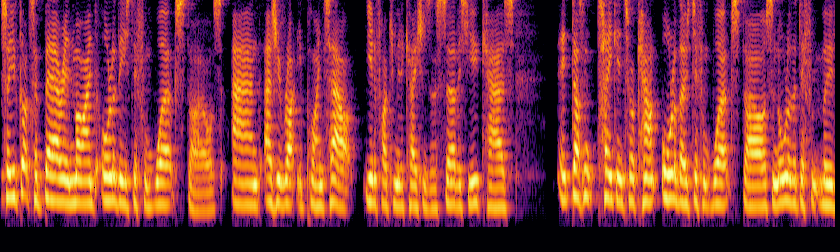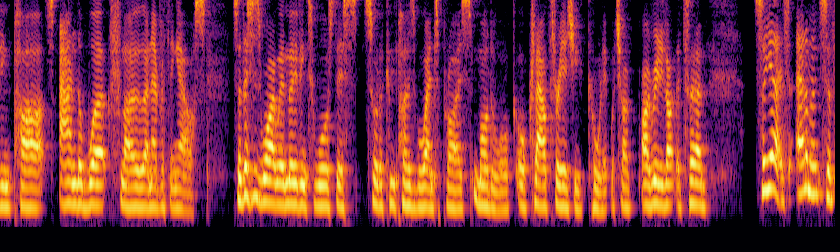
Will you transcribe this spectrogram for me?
So you've got to bear in mind all of these different work styles. And as you rightly point out, Unified Communications as a Service, UCaaS, it doesn't take into account all of those different work styles and all of the different moving parts and the workflow and everything else. So this is why we're moving towards this sort of composable enterprise model or, or cloud three, as you call it, which I, I really like the term. So yeah, it's elements of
